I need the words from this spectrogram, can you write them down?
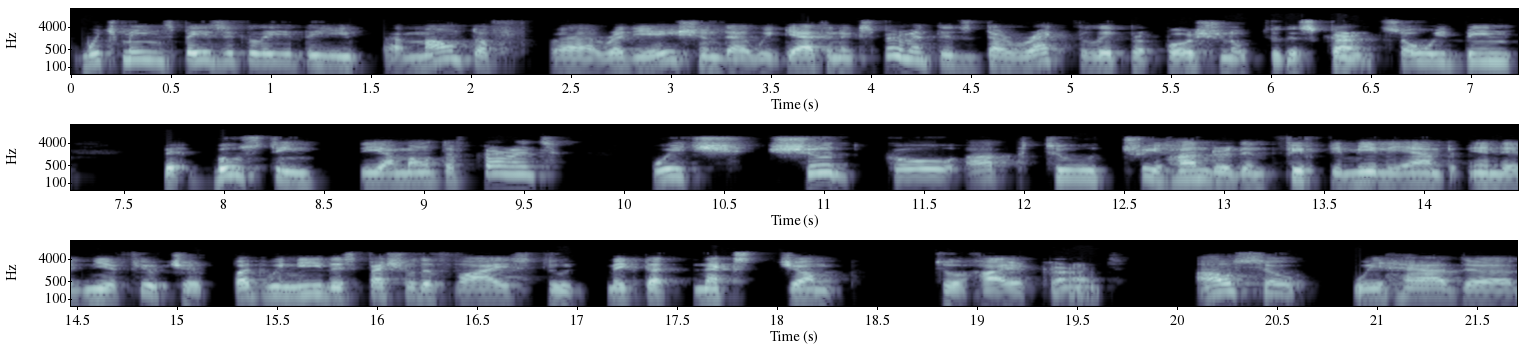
which means basically the amount of uh, radiation that we get in experiment is directly proportional to this current. So we've been boosting the amount of current which should go up to 350 milliamp in the near future. But we need a special device to make that next jump to a higher current. Also, we had uh,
